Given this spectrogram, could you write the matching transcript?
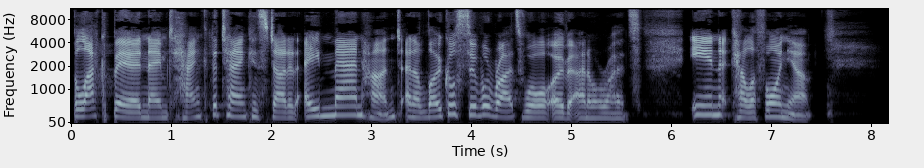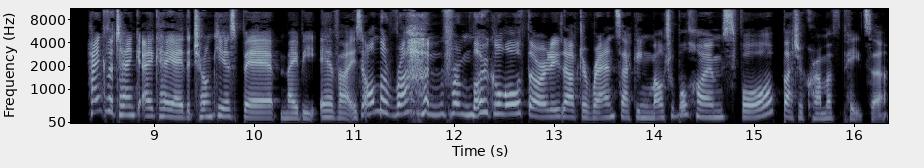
black bear named Hank the Tank has started a manhunt and a local civil rights war over animal rights in California. Hank the Tank, aka the chunkiest bear maybe ever, is on the run from local authorities after ransacking multiple homes for buttercrumb of pizza.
